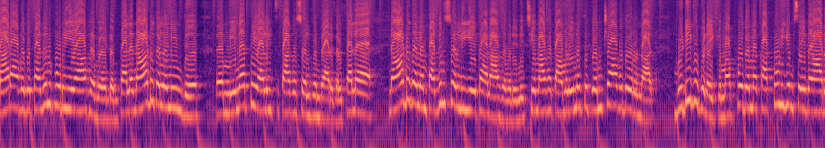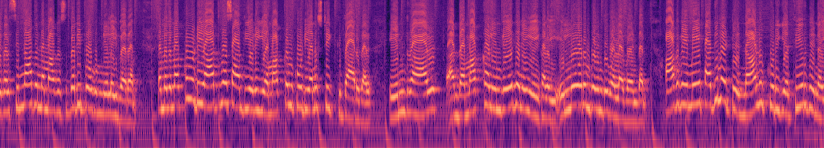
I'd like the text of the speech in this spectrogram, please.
யாராவது பதில் கூறியாக வேண்டும். பல நாடுகள் இணைந்து இனத்தை அழித்ததாக சொல்கின்றார்கள். பல நாடுகளும் பதில் சொல்லியே தானாக ஆக நிச்சயமாக தமிழ் இனத்துக்கு என்றாவது ஒரு நாள் விடிவு கிடைக்கும். அப்போது நம்ம அட்டூழியம் செய்த நாடுகள் சின்னாபின்னமாக சிதறி போகும் நிலை வரும். நமது மக்களுடைய ஆத்ம சாந்தியடைய மக்கள் கூடி அனுஷ்டிக்கிறார்கள். என்றால் அந்த மக்களின் வேதனைகளை எல்லோரும் புரிந்து கொள்ள வேண்டும். ஆகவே மே பதினெட்டு நாளுக்குரிய தீர்வினை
